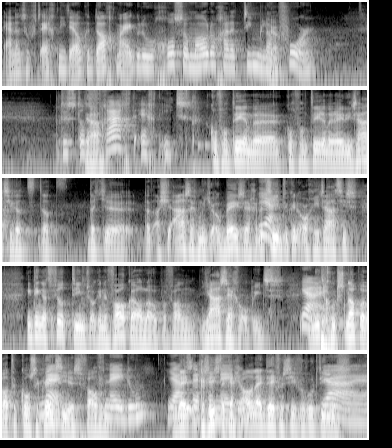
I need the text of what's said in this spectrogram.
Ja, en dat hoeft echt niet elke dag, maar ik bedoel, grosso modo gaat het teambelang Ja. voor. Dus dat Ja. vraagt echt iets. Confronterende, confronterende realisatie dat, dat, dat, je, dat als je A zegt, moet je ook B zeggen. Dat zie je natuurlijk in organisaties. Ik denk dat veel teams ook in de valkuil lopen van ja zeggen op iets. Ja, En niet goed snappen wat de consequentie nee. is van... Of nee doen. Ja, nee, precies, dan nee krijg je doen. allerlei defensieve routines. Ja, ja, ja.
